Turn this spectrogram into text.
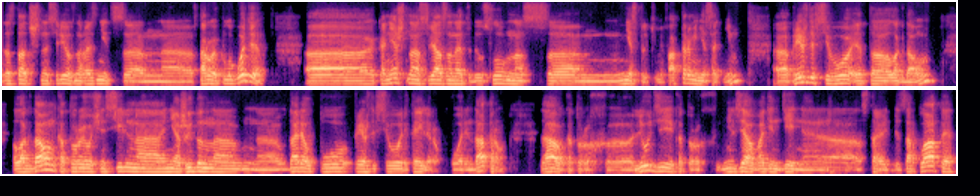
достаточно серьезно разнится второе полугодие. А, конечно, связано это, безусловно, с несколькими факторами, не с одним. А, прежде всего, это локдаун. Локдаун, который очень сильно, неожиданно ударил по, прежде всего, ритейлерам, по арендаторам, да, у которых люди, которых нельзя в один день оставить без зарплаты,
